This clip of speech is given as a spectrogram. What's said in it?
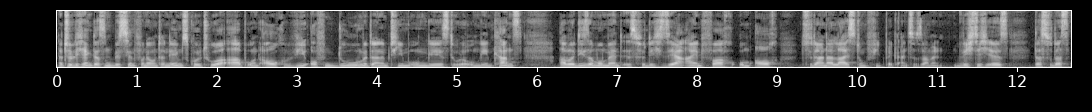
Natürlich hängt das ein bisschen von der Unternehmenskultur ab und auch wie offen du mit deinem Team umgehst oder umgehen kannst. Aber dieser Moment ist für dich sehr einfach, um auch zu deiner Leistung Feedback einzusammeln. Wichtig ist, dass du das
